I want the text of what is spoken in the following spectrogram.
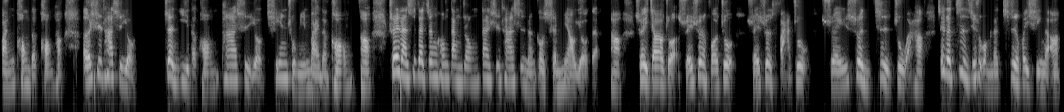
玩空的空哈，而是它是有。正义的空，它是有清楚明白的空啊。虽然是在真空当中，但是它是能够生妙有的啊。所以叫做随顺佛住，随顺法住，随顺智住啊。哈，这个智就是我们的智慧心的啊。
